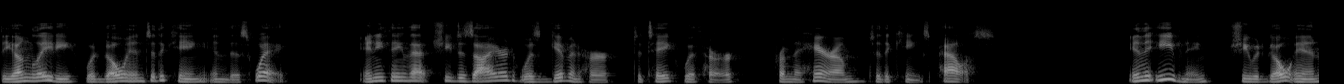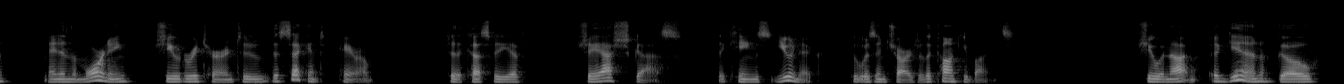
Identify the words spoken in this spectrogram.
The young lady would go in to the king in this way. Anything that she desired was given her to take with her from the harem to the king's palace. In the evening she would go in, and in the morning she would return to the second harem, to the custody of Shaashgaz, the king's eunuch, who was in charge of the concubines. She would not again go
